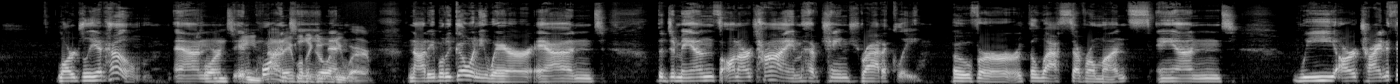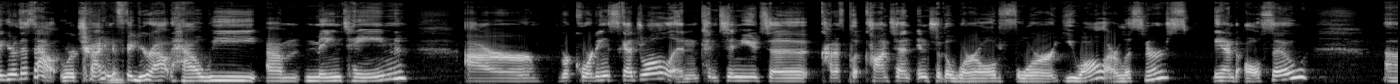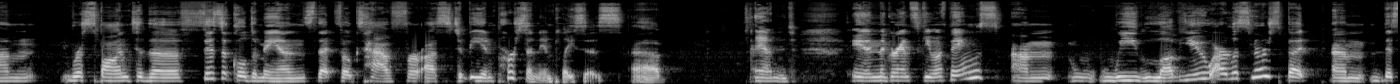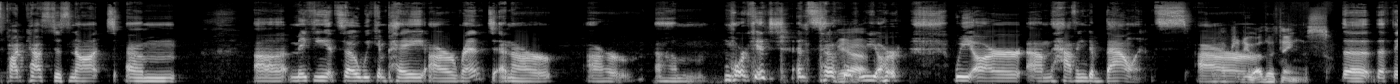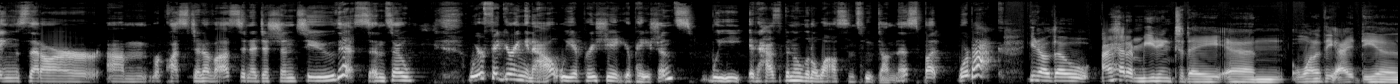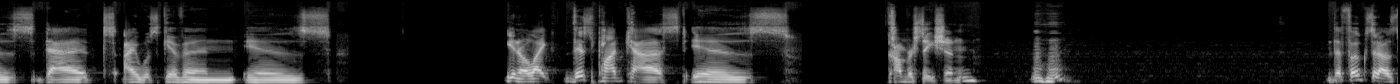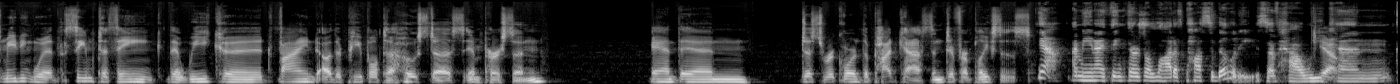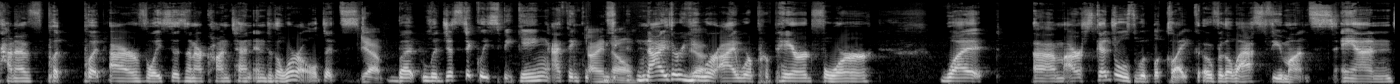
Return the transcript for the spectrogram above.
largely at home and Quarantine, in not able to go anywhere. not able to go anywhere. And the demands on our time have changed radically over the last several months. And we are trying to figure this out. We're trying to figure out how we um, maintain our recording schedule and continue to kind of put content into the world for you all, our listeners, and also um, respond to the physical demands that folks have for us to be in person in places. Uh, and in the grand scheme of things, um, we love you, our listeners, but um, this podcast is not um, uh, making it so we can pay our rent and our our um, mortgage, and so Yeah. we are we are um, having to balance We our have to do other things. the the things that are um, requested of us in addition to this. And so we're figuring it out. We appreciate your patience. We it has been a little while since we've done this but we're back. You know, though, I had a meeting today, and one of the ideas that I was given is, you know, like this podcast is conversation. mm-hmm. The folks that I was meeting with seemed to think that we could find other people to host us in person and then just record the podcast in different places. yeah i mean i think there's a lot of possibilities of how we Yeah. can kind of put put our voices and our content into the world it's Yeah. but logistically speaking i think I know. neither you Yeah. or i were prepared for what um, our schedules would look like over the last few months and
